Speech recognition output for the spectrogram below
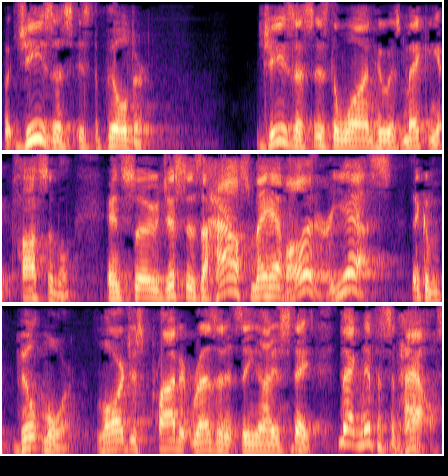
But Jesus is the builder. Jesus is the one who is making it possible. And so just as the house may have honor, yes, think of Biltmore largest private residence in the United States. Magnificent house,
